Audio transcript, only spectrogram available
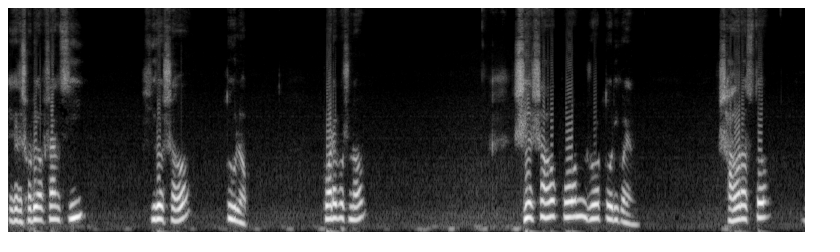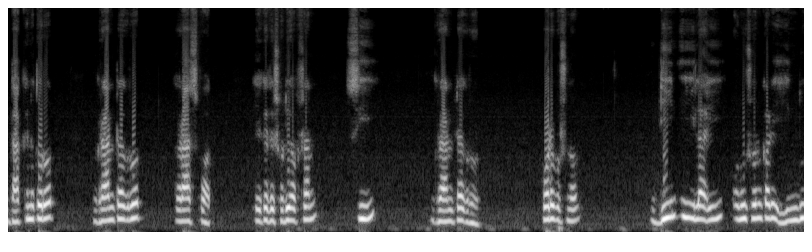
এক্ষেত্রে সঠিক অপশান সি ফিরোজ শাহ তুগলক পরে প্রশ্ন, শের শাহ কোন রোড তৈরি করেন? শাহরাস্ত, দাক্ষিণাত্য রোড ট্রাঙ্ক রোড, রাজপথ। এক্ষেত্রে সঠিক অপশান সি ট্রাঙ্ক রোড। পরের প্রশ্ন, দিন ই ইলাহি অনুসরণকারী হিন্দু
